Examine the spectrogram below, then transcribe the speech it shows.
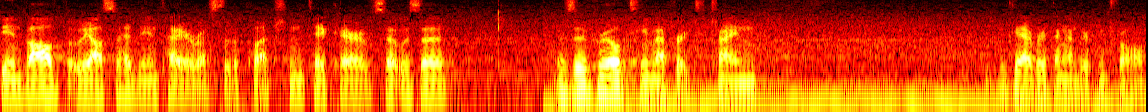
be involved, but we also had the entire rest of the collection to take care of. So it was a it was a real team effort to try and get everything under control.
